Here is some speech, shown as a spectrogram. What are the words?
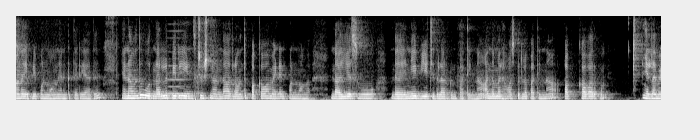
ஆனால் எப்படி பண்ணுவாங்கன்னு எனக்கு தெரியாது. ஏன்னா வந்து ஒரு நல்ல பெரிய இன்ஸ்டியூஷனாக இருந்தால் அதில் வந்து பக்காவாக மெயின்டைன் பண்ணுவாங்க. இந்த ஐஎஸ்ஓ இந்த என்ஏபிஹெச் இதெல்லாம் இருக்குதுன்னு பார்த்தீங்கன்னா அந்த மாதிரி ஹாஸ்பிட்டலில் பார்த்தீங்கன்னா பக்காவாக இருக்கும். எல்லாமே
